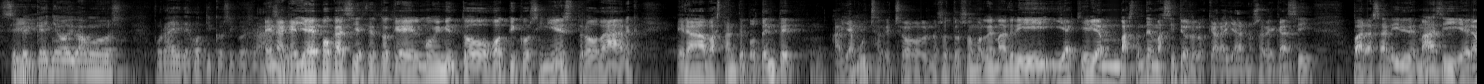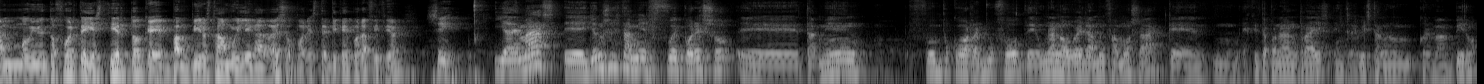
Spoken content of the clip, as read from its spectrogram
Sí. de pequeño íbamos por ahí de góticos y cosas En así. aquella época sí es cierto que el movimiento gótico, siniestro, dark, era bastante potente, había mucho, de hecho nosotros somos de Madrid y aquí había bastante más sitios de los que ahora ya no se ve casi para salir y demás, y era un movimiento fuerte y es cierto que Vampiro estaba muy ligado a eso, por estética y por afición. Sí, y además, eh, yo no sé si también fue por eso, eh, también fue un poco rebufo de una novela muy famosa, que mm, escrita por Anne Rice, Entrevista con, un- con el vampiro,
